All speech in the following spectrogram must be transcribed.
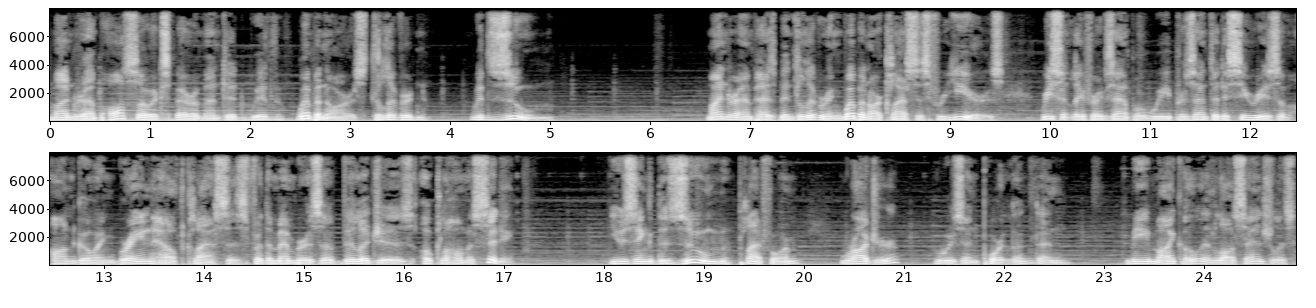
MindRamp also experimented with webinars delivered with Zoom. MindRamp has been delivering webinar classes for years. Recently, for example, we presented a series of ongoing brain health classes for the members of Villages Oklahoma City. Using the Zoom platform, Roger, who is in Portland, and me, Michael, in Los Angeles,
